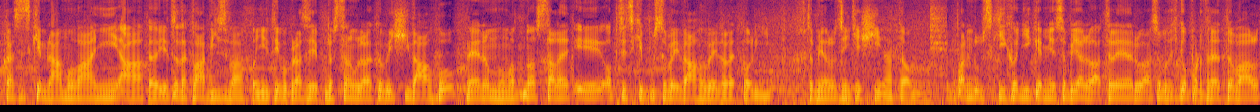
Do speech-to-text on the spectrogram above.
klasickém rámování a eh, je to taková výzva. Oni ty obrazy dostanou daleko vyšší váhu váhu, nejenom hmotnost, ale i opticky působí váhově daleko líp. To mě hrozně těší na tom. Pan Dubský chodí ke mně se podívat do ateliéru, já jsem ho teď portrétoval,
